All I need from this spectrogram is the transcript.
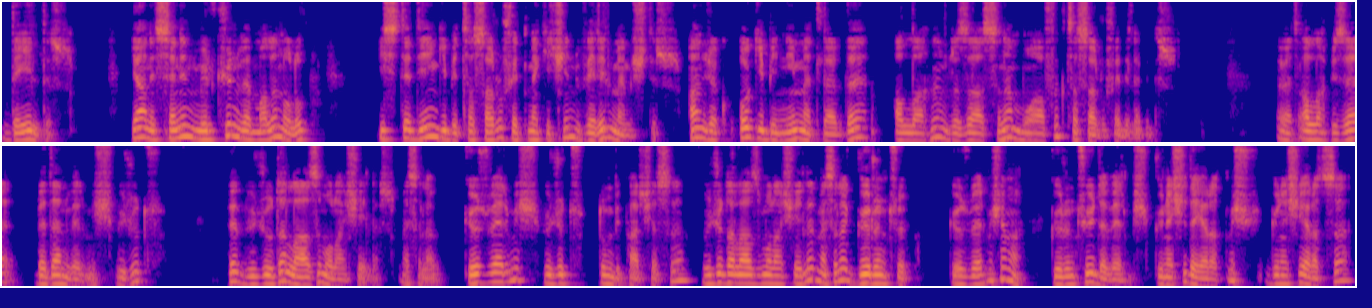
değildir. Yani senin mülkün ve malın olup istediğin gibi tasarruf etmek için verilmemiştir. Ancak o gibi nimetlerde Allah'ın rızasına muvafık tasarruf edilebilir. Evet Allah bize beden vermiş, vücut ve vücuda lazım olan şeyler. Mesela göz vermiş, vücudun bir parçası. Vücuda lazım olan şeyler mesela görüntü. Göz vermiş ama görüntüyü de vermiş. Güneşi de yaratmış. Güneşi yaratsa,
